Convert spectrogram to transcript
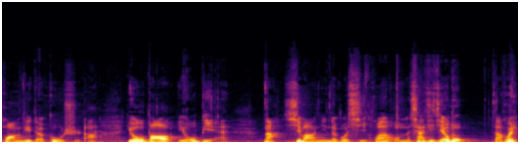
皇帝的故事啊，有褒有贬。那希望你能够喜欢。我们下期节目再会。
